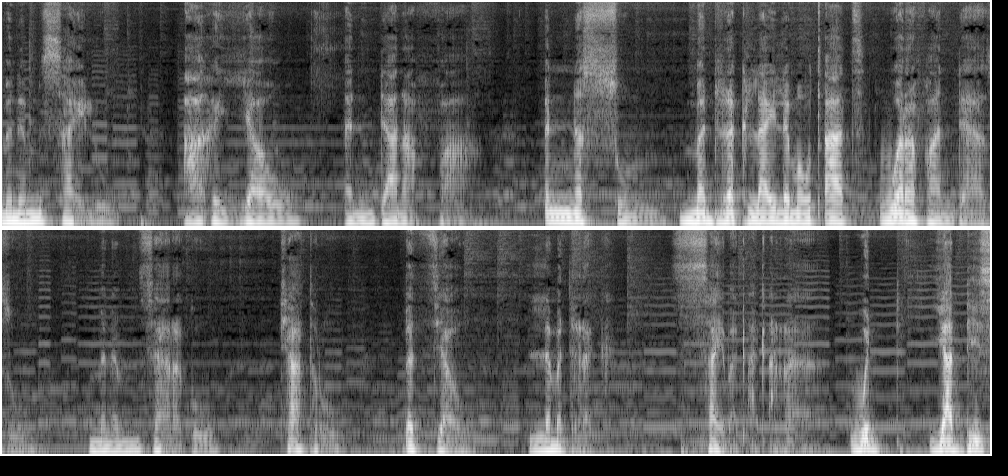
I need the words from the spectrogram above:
ምንም ሳይሉ አህያው እንዳናፋ እነሱም መድረክ ላይ ለመውጣት ወረፋ እንደያዙ ምንም ሳያረጉ ቲያትሩ በዚያው ለመድረክ ሳይበቃ ቀረ። ውድ የአዲስ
